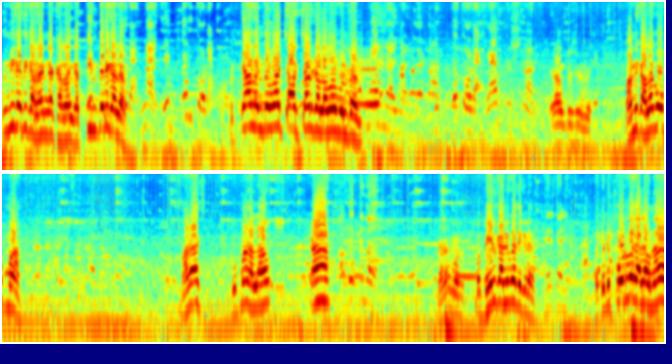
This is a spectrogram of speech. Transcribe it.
तुम्ही कधी खरांगा खरांगा तीन तरी घाला त्या सांगता बा चार चार घाला बा बोलतात. रामकृष्ण. मामी खाला का उपमा? महाराज उपमा हो? का धरा मग. मग भेल घालू का तिकडं? मग तुम्ही पोटभर घालाव ना?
